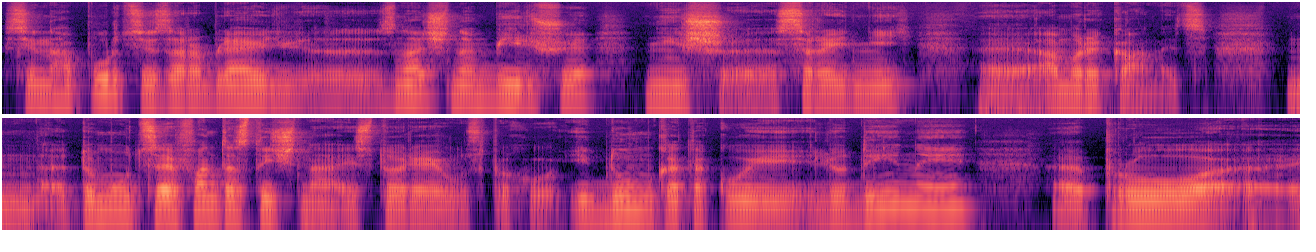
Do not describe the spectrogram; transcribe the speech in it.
сінгапурці заробляють значно більше, ніж середній американець. Тому це фантастична історія успіху. І думка такої людини про е,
